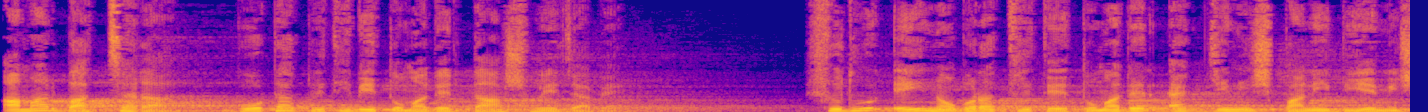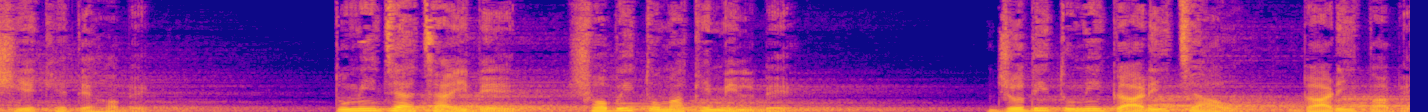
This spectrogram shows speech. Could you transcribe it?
আমার বাচ্চারা গোটা পৃথিবী তোমাদের দাস হয়ে যাবে। শুধু এই নবরাত্রিতে তোমাদের এক জিনিস পানি দিয়ে মিশিয়ে খেতে হবে। তুমি যা চাইবে, সবই তোমাকে মিলবে। যদি তুমি গাড়ি চাও, গাড়ি পাবে।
